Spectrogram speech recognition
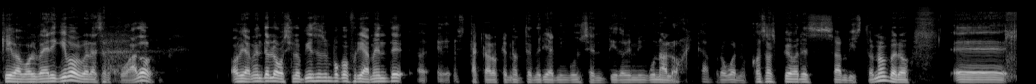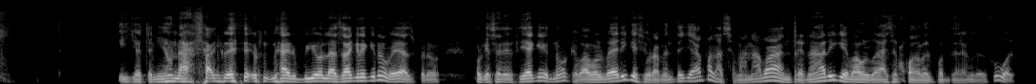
que iba a volver y que iba a volver a ser jugador. Obviamente luego si lo piensas un poco fríamente, eh, está claro que no tendría ningún sentido ni ninguna lógica, pero bueno, cosas peores se han visto, ¿no? Pero eh, y yo tenía una sangre, un nervio en la sangre que no veas, pero porque se decía que no, que va a volver y que seguramente ya para la semana va a entrenar y que va a volver a ser jugador del Pontevedra de fútbol.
